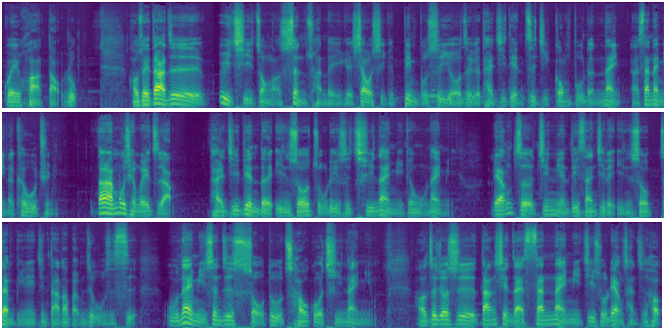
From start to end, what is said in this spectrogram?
规划导入。好，所以当然这预期中啊盛传的一个消息，并不是由这个台积电自己公布的纳呃三纳米的客户群。当然，目前为止啊。台积电的营收主力是七纳米跟五纳米，两者今年第三季的营收占比呢已经达到百分之五十四，五纳米甚至首度超过七纳米。好，这就是当现在三纳米技术量产之后，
